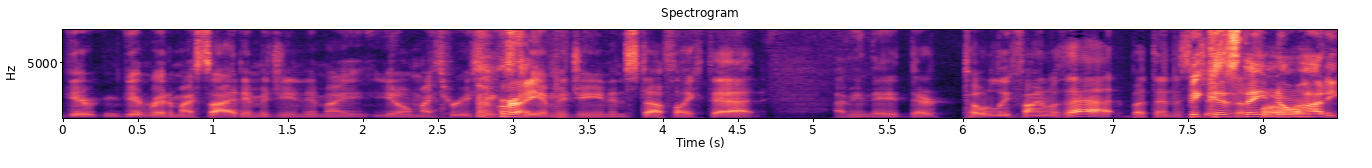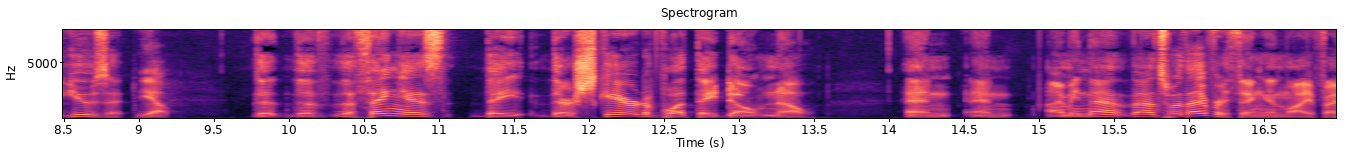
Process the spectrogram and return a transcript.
get, getting rid of my side imaging and my, you know, my 360 Right. imaging and stuff like that." I mean, they they're totally fine with that. But then it's Because just they the know how to use it. Yep. the the the thing is they they're scared of what they don't know and and i mean that that's with everything in life i,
